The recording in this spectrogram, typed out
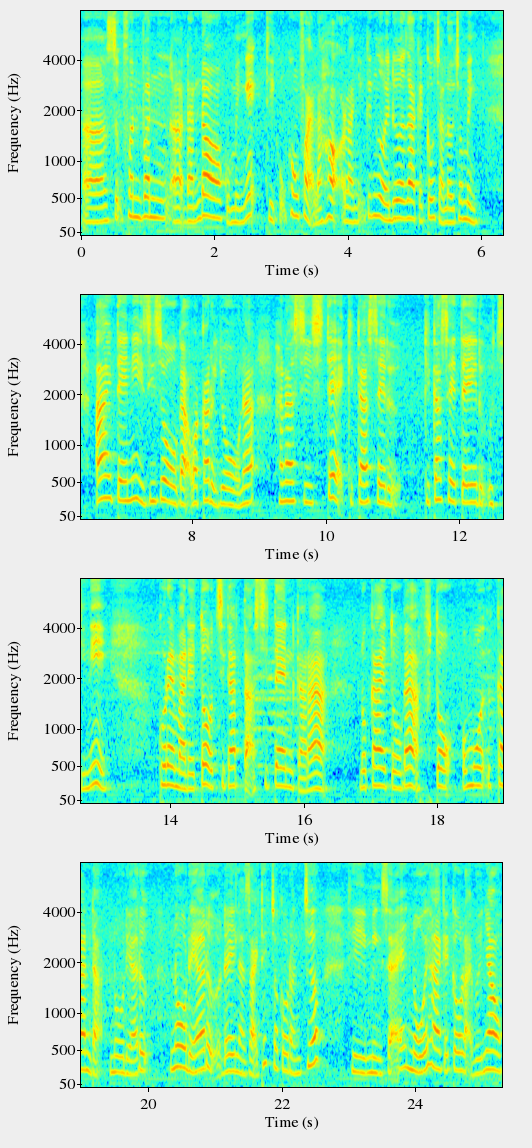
uh, sự phân vân uh, đắn đo của mình ấy thì cũng không phải là họ là những cái người đưa ra cái câu trả lời cho mình. Ai tên ni jizo ga wakaru you na hanashi shite kikaseru kikaseteru uchi ni kore made to chigatta shiten kara no kaito ga futo omoi ukanda no de aru. No de aru ở đây là giải thích cho câu đằng trước thì mình sẽ nối hai cái câu lại với nhau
